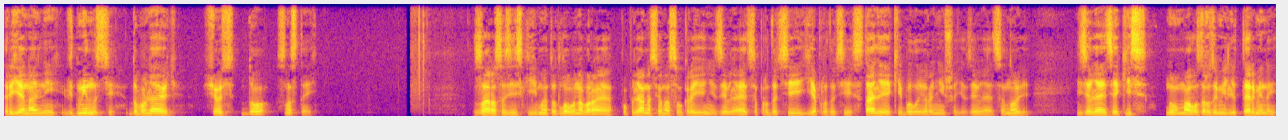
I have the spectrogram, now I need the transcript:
регіональні відмінності додають щось до снастей. Зараз азійський метод лову набирає популярності у нас в Україні. З'являються продавці, є продавці сталі, які були раніше, з'являються нові. І з'являються якісь ну, малозрозумілі терміни,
